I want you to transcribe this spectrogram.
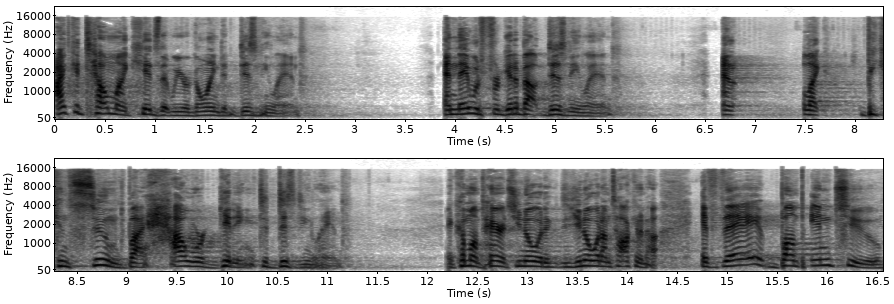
I could tell my kids that we were going to Disneyland, and they would forget about Disneyland and, like, be consumed by how we're getting to Disneyland. And come on, parents, you know what, you know what I'm talking about. If they bump into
